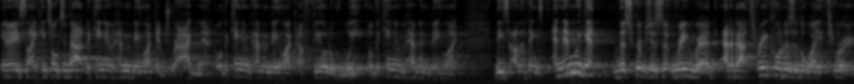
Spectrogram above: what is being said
You know, it's like he talks about the kingdom of heaven being like a dragnet, or the kingdom of heaven being like a field of wheat, or the kingdom of heaven being like these other things. And then we get the scriptures that we read at about three quarters of the way through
